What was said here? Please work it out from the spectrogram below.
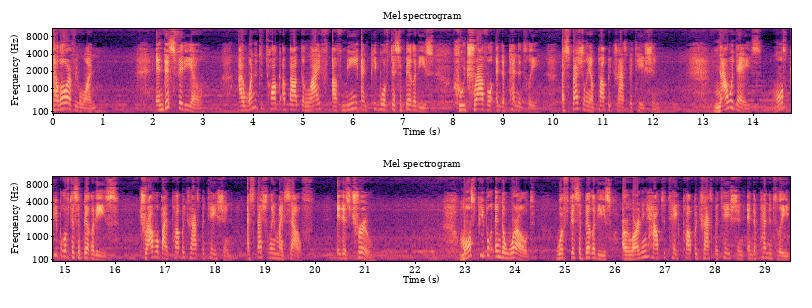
Hello everyone. In this video, I wanted to talk about the life of me and people with disabilities who travel independently, especially on public transportation. Nowadays, most people with disabilities travel by public transportation, especially myself. It is true. Most people in the world with disabilities are learning how to take public transportation independently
